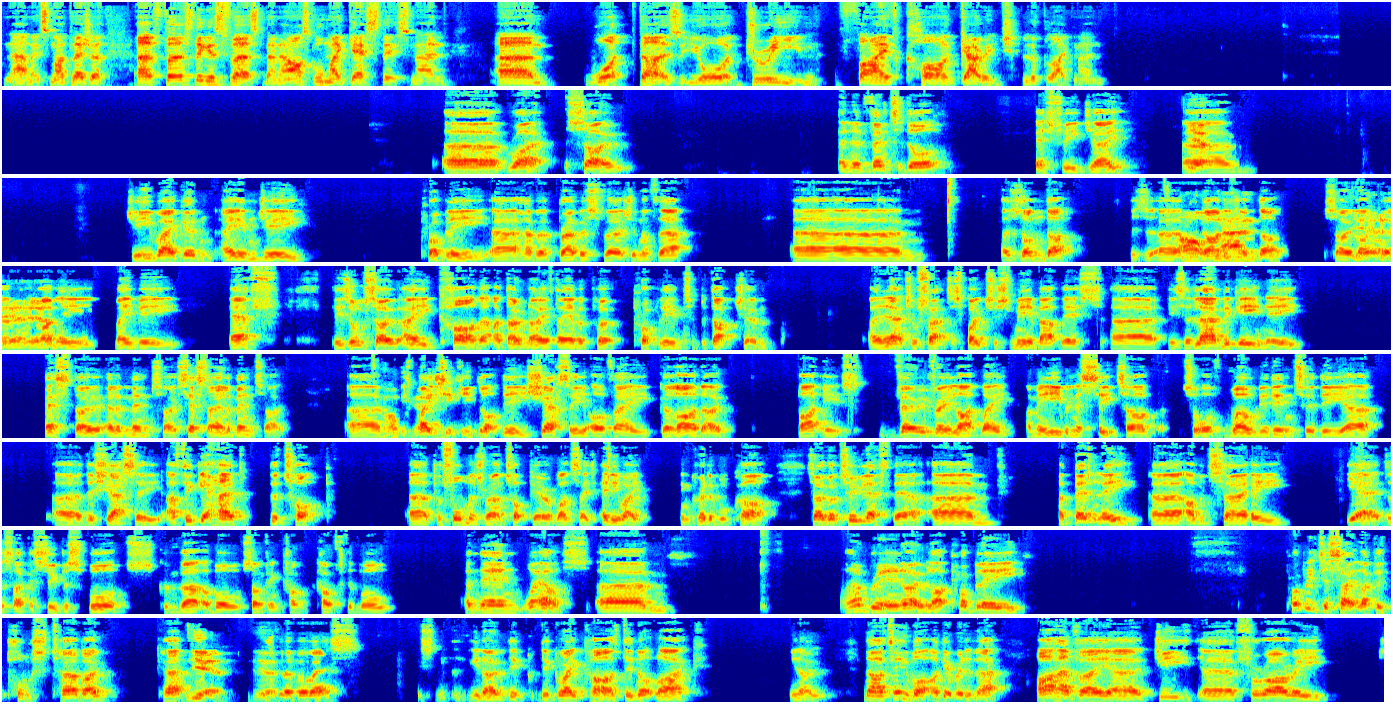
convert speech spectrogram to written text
It's my pleasure. Uh, first thing is first, man. I ask all my guests this, man. Um, what does your dream five car garage look like, man? Uh, right. So, an Aventador SVJ. Yeah. Um, G wagon, AMG, probably uh, have a Brabus version of that. Um, a Zonda, uh, oh, Zonda, so yeah, like a yeah, yeah. maybe F. There's also a car that I don't know if they ever put properly into production. And in actual fact, I spoke to Shmee about this. Uh, it's a Lamborghini Esto Elemento, Sesto Elemento. Um, okay. It's basically got the chassis of a Gallardo, but it's very, very lightweight. I mean, even the seats are sort of welded into the uh, uh, the chassis. I think it had the top uh, performance around Top Gear at one stage. Anyway, incredible car. So I've got two left there. Um, a Bentley, uh, I would say, yeah, just like a super sports convertible, something com- comfortable. And then what else? Um, I don't really know. Like probably, probably just say like a Porsche Turbo cab. Yeah, yeah. Turbo S. It's you know they're they're great cars. They're not like you know. No, I'll tell you what. I'll get rid of that. I have a uh, G uh, Ferrari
